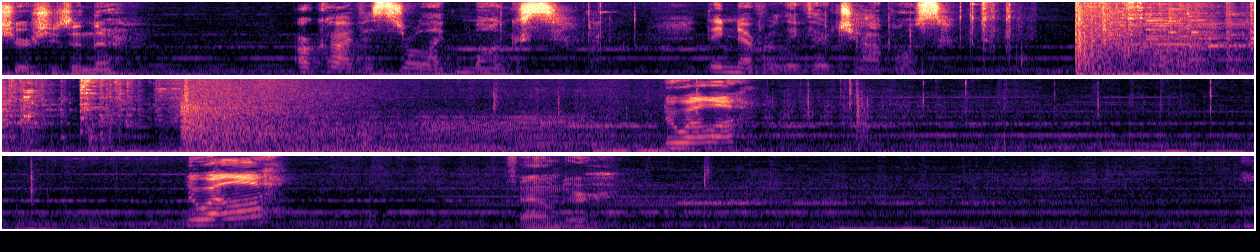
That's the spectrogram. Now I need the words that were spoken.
Sure she's in there? Archivists are like monks. They never leave their chapels. Noella? Noella? Found her. Oh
